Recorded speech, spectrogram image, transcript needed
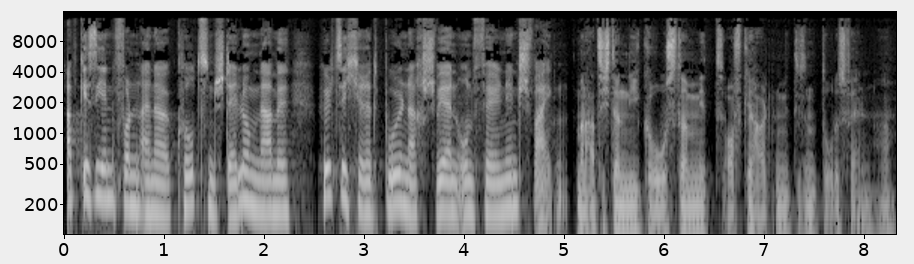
Abgesehen von einer kurzen Stellungnahme hüllt sich Red Bull nach schweren Unfällen in Schweigen. Man hat sich dann nie groß damit aufgehalten mit diesen Todesfällen.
